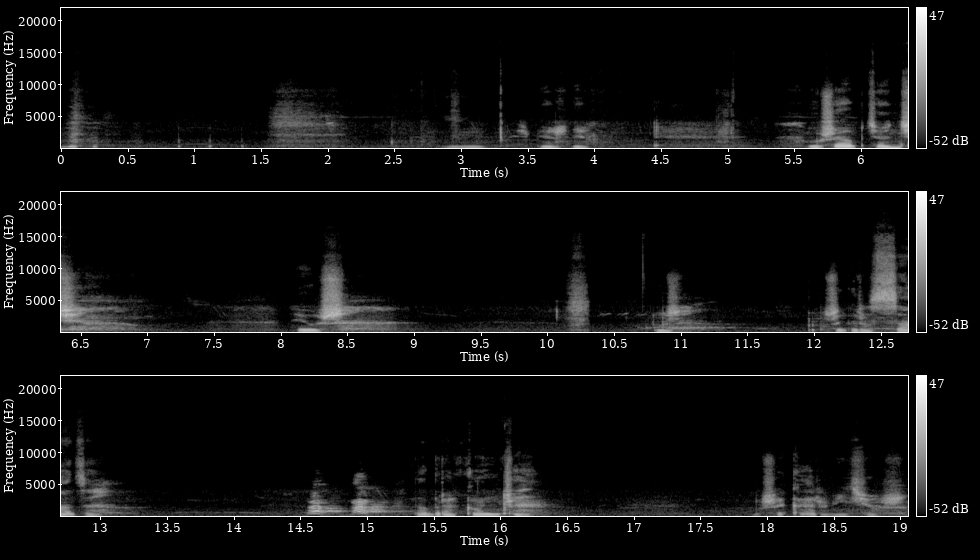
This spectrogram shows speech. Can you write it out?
Śmiesznie. Muszę obciąć już. Może, może go rozsadzę. Dobra, kończę. Muszę karmić już.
